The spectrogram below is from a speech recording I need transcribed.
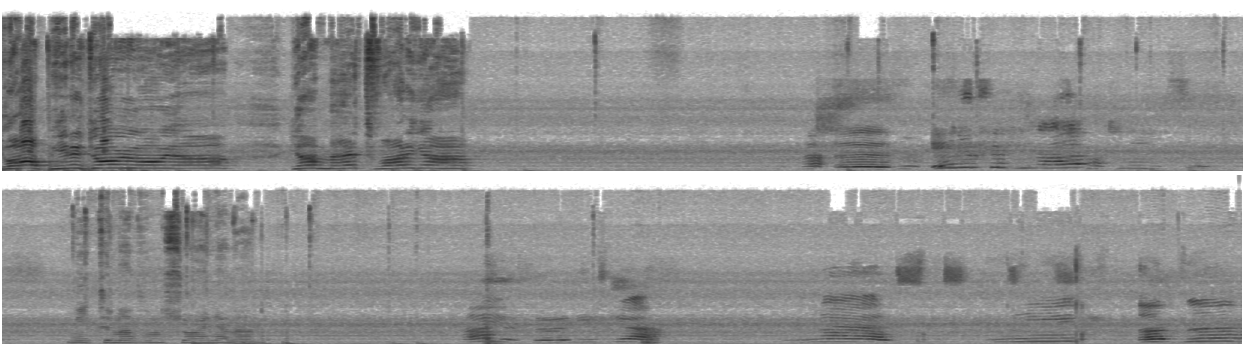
Ya biri dövüyor ya. Ya Mert var ya. Ha, e, en yüksek binaya bak. Gitti. Meet'in adını söylemem. Hayır söyleyeceğim. Ömer. Mit. Adı.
